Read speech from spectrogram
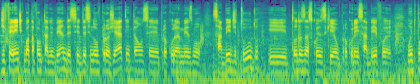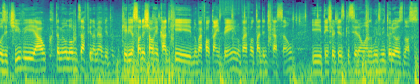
diferente que o Botafogo está vivendo, desse, desse novo projeto, então você procura mesmo saber de tudo e todas as coisas que eu procurei saber foi muito positivo e é algo que também é um novo desafio na minha vida. Queria só deixar o recado que não vai faltar empenho, não vai faltar dedicação e tenho certeza que serão anos muito vitoriosos nossos.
